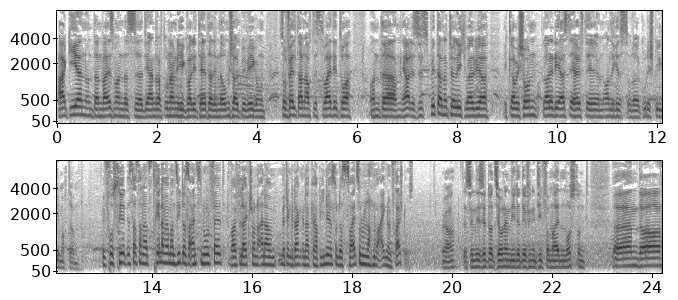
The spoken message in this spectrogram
agieren und dann weiß man, dass äh, die Eintracht unheimliche Qualität hat in der Umschaltbewegung. Und so fällt dann auch das zweite Tor. Und äh, ja, das ist bitter natürlich, weil wir, ich glaube schon, gerade die erste Hälfte ein ordentliches oder gutes Spiel gemacht haben. Wie frustriert ist das dann als Trainer, wenn man sieht, dass 1 0 fällt, weil vielleicht schon einer mit den Gedanken in der Kabine ist und das 2 0 nach einem eigenen Freistoß? Ja, das sind die Situationen, die du definitiv vermeiden musst. Und ähm, da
